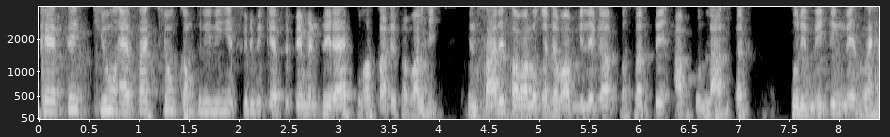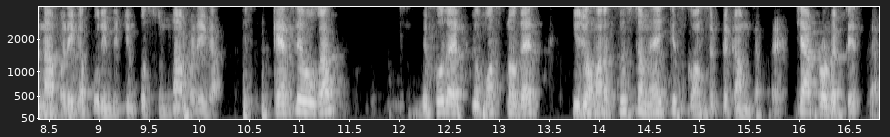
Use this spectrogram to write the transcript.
कैसे, क्यों ऐसा, क्यों कंपनी नहीं है, फिर भी कैसे पेमेंट दे रहा है? बहुत सारे सवाल हैं। इन सारे सवालों का जवाब मिलेगा। बसरते आपको लास्ट तक पूरी मीटिंग में रहना पड़ेगा, पूरी मीटिंग को सुनना पड़ेगा। कैसे होगा? Before that you must know that ये जो हमारा सिस्टम है, किस कॉन्सेप्ट काम करता है, क्या प्रोडक्ट है इसका?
